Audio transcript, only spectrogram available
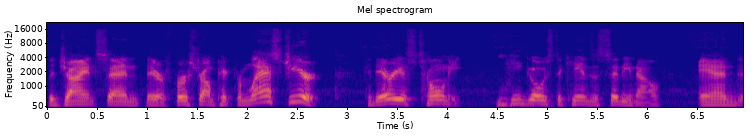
The Giants send their first round pick from last year, Kadarius Toney. He goes to Kansas City now, and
